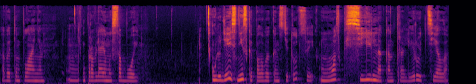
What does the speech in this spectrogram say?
в этом плане, управляемы собой. У людей с низкой половой конституцией мозг сильно контролирует тело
